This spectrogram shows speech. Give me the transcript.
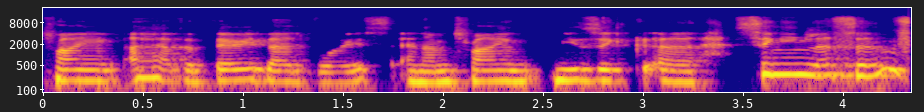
trying. I have a very bad voice, and I'm trying music uh, singing lessons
